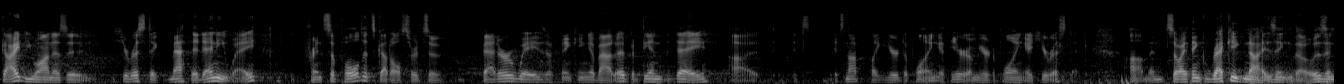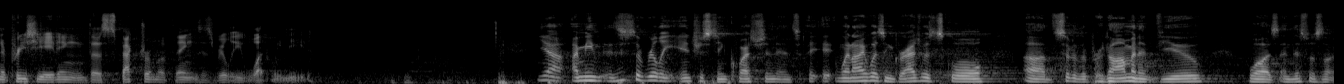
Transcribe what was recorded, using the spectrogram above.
guide you on as a heuristic method anyway. Principled, it's got all sorts of better ways of thinking about it, but at the end of the day, uh, it's, not like you're deploying a theorem, you're deploying a heuristic. Um, and so I think recognizing those and appreciating the spectrum of things is really what we need. Yeah, I mean, this is a really interesting question. It, when I was in graduate school, uh, sort of the predominant view was, and this was a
